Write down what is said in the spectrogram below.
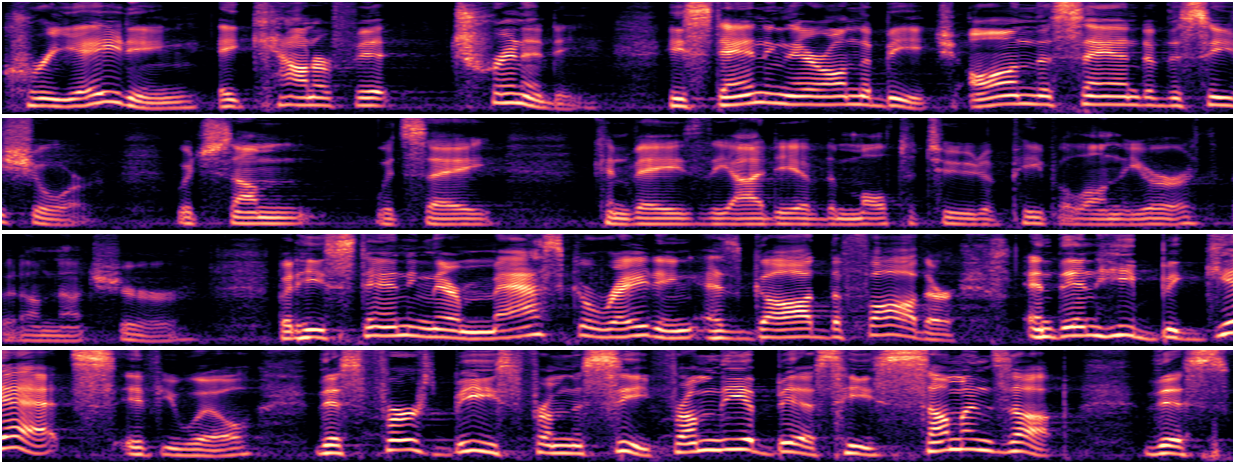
creating a counterfeit trinity. He's standing there on the beach, on the sand of the seashore, which some would say conveys the idea of the multitude of people on the earth, but I'm not sure. But he's standing there masquerading as God the Father. And then he begets, if you will, this first beast from the sea, from the abyss. He summons up this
